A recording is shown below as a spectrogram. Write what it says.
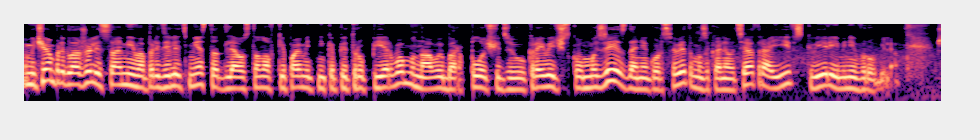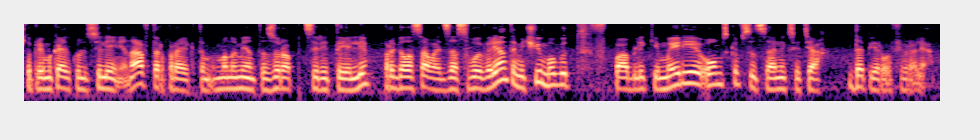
Мечам предложили самим определить место для установки памятника Петру Первому на выбор площади у Краеведческого музея, здания Горсовета, музыкального театра и в сквере имени Врубеля, что примыкает к улице Ленина. Автор проекта монумента Зураб Церетелли. Проголосовать за свой вариант а мечи могут в паблике мэрии Омска в социальных сетях до 1 февраля.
